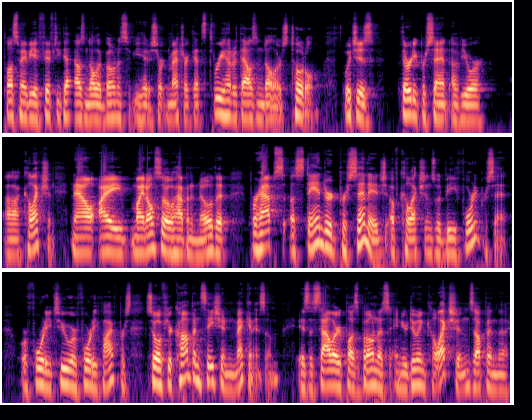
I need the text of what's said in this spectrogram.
plus maybe a $50,000 bonus if you hit a certain metric, that's $300,000 total, which is 30% of your uh, collection. Now, I might also happen to know that perhaps a standard percentage of collections would be 40% or 42 or 45%. So if your compensation mechanism is a salary plus bonus and you're doing collections up in the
